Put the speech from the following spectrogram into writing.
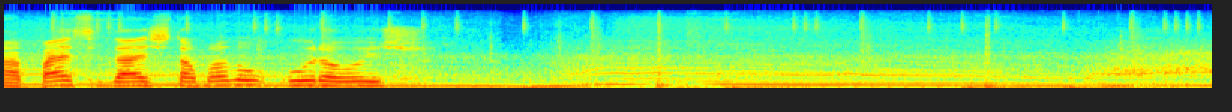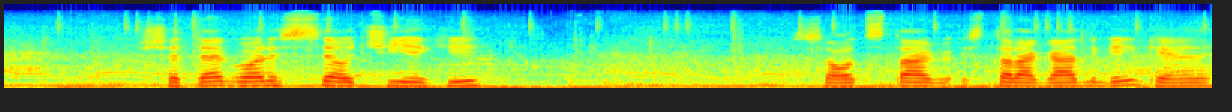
Rapaz, a cidade está uma loucura hoje. Deixa até agora esse Celtinha aqui. Esse está estragado ninguém quer, né?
